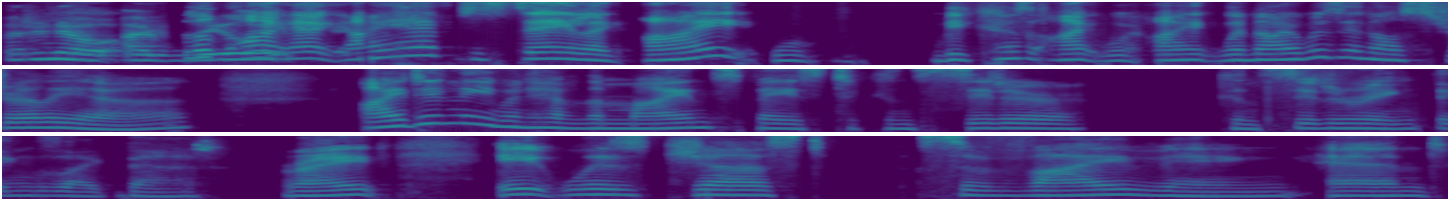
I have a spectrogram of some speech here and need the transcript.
i don't know i really Look, I, I have to say like i because I, I when i was in australia i didn't even have the mind space to consider considering things like that right? It was just surviving and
